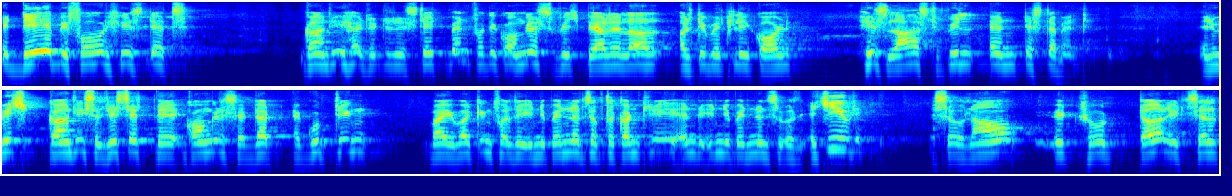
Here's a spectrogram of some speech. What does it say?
a day before his death, Gandhi had written a statement for the Congress, which Pyarelal ultimately called his last will and testament, in which Gandhi suggested the Congress done a good thing by working for the independence of the country, and the independence was achieved. So now it should turn itself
